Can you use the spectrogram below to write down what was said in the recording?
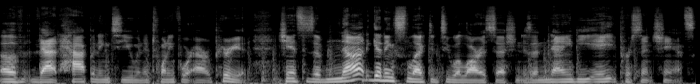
of that happening to you in a 24 hour period. Chances of not getting selected to a large session is a 98% chance.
